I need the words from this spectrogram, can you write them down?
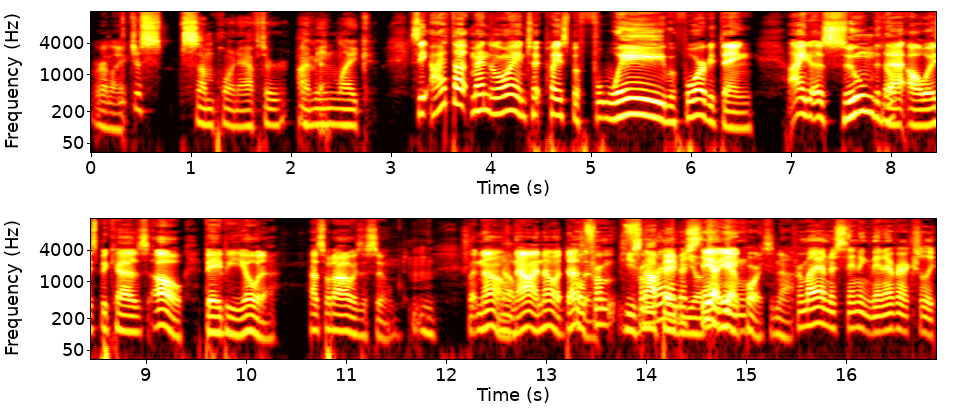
or like? just some point after. I mean, like, See, I thought Mandalorian took place before, way before everything. I assumed that always because oh, Baby Yoda. That's what I always assumed. Mm-mm. But no, No. now I know it doesn't. Well, from He's from not Baby Yoda. yeah, yeah, of course, not. From my understanding, they never actually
